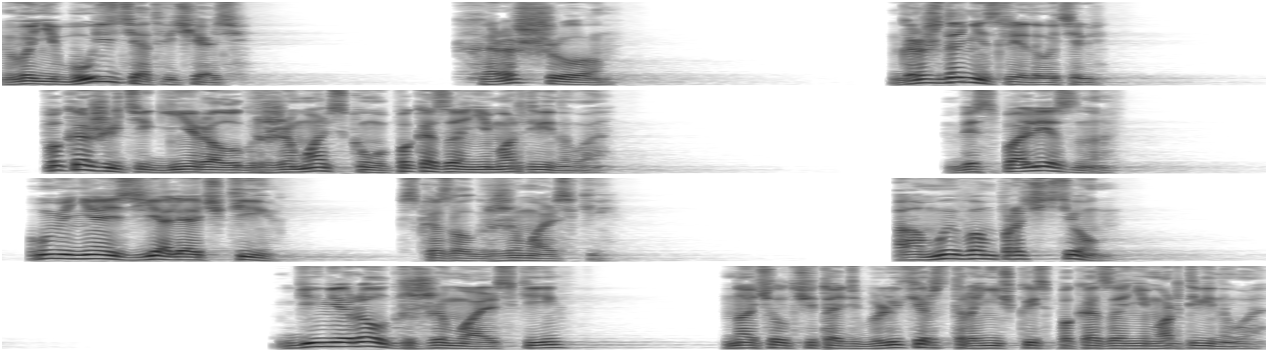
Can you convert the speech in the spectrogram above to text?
Вы не будете отвечать?» «Хорошо. Гражданин следователь, покажите генералу Гржемальскому показания Мордвинова». «Бесполезно. У меня изъяли очки», — сказал Гржемальский. «А мы вам прочтем». Генерал Гржемальский начал читать Блюхер страничку из показаний Мордвинова.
